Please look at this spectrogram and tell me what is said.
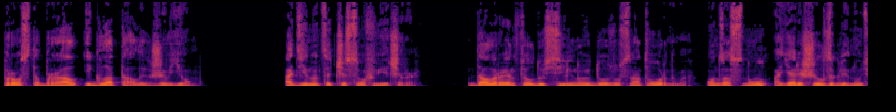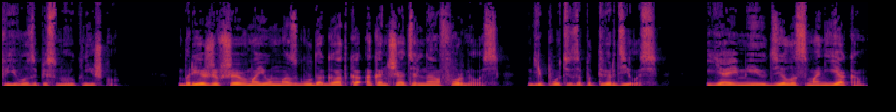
просто брал и глотал их живьем». Одиннадцать часов вечера. Дал Ренфилду сильную дозу снотворного. Он заснул, а я решил заглянуть в его записную книжку. Брежевшая в моем мозгу догадка окончательно оформилась. Гипотеза подтвердилась. Я имею дело с маньяком,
